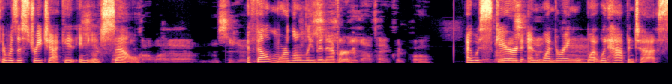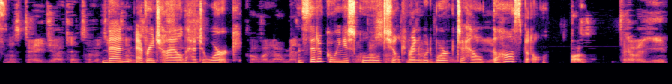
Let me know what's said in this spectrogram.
there was a straitjacket in each cell. I felt more lonely than ever. I was scared and wondering what would happen to us. Then every child had to work. Instead of going to school, children would work to help the hospital. It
